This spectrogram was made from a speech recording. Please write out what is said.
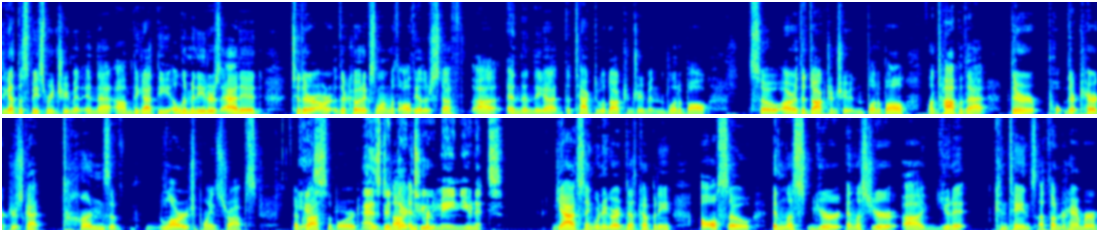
They got the Space Marine treatment in that um they got the Eliminators added to their their codex along with all the other stuff. Uh, and then they got the Tactical Doctrine treatment in the Blood of Baal. So or the Doctrine treatment in Blood of Baal. On top of that, their their characters got tons of large points drops across Yes. the board. As did Uh, their and two pretty- main units. Yeah, Sanguinary Guard Death Company. Also, unless your unless your uh, unit contains a Thunderhammer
